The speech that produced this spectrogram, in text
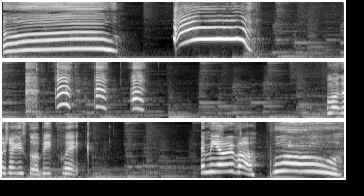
Oh! Ah! Ah, ah, ah! Oh my gosh, I just gotta be quick. Let me over. Whoa!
